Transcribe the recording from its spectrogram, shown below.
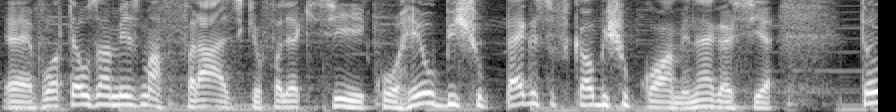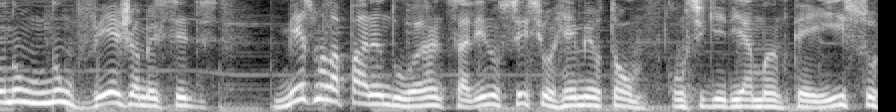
É, vou até usar a mesma frase que eu falei aqui: se correr, o bicho pega, se ficar, o bicho come, né, Garcia? Então não, não vejo a Mercedes, mesmo ela parando antes ali, não sei se o Hamilton conseguiria manter isso.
